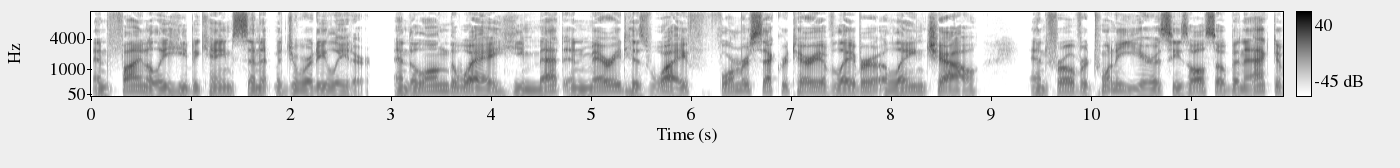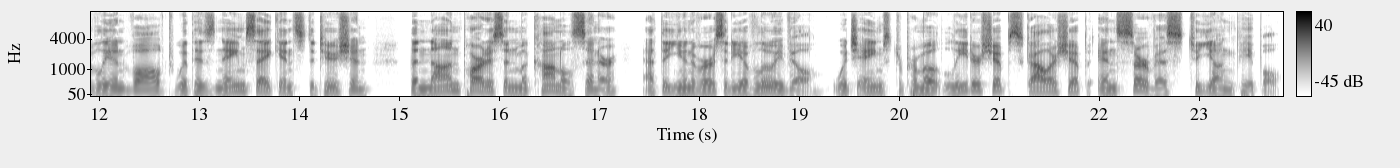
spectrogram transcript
and finally he became Senate Majority Leader and along the way, he met and married his wife, former Secretary of Labor Elaine Chao, and for over 20 years, he's also been actively involved with his namesake institution, the nonpartisan McConnell Center at the University of Louisville, which aims to promote leadership, scholarship, and service to young people.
